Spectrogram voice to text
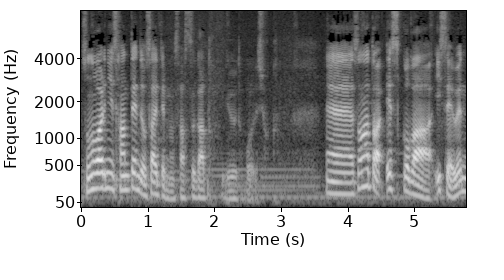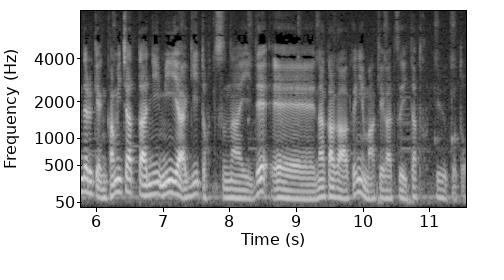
その割に3点で抑えてるのはさすがというところでしょうか。えー、その後はエスコバー、伊勢、ウェンデルケン、上チャターに宮城とつないで、えー、中川区に負けがついたということ。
